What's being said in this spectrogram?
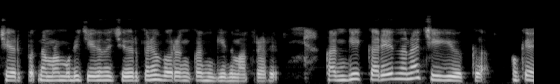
ചീർപ്പ് നമ്മൾ മുടി ചീകുന്ന ചീർപ്പിന് വെറും കങ്കി എന്ന് മാത്രമേ അറിയൂ. കങ്കീക്കര എന്ന് പറഞ്ഞാൽ ചീകി വെക്കുക. ഓക്കെ?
